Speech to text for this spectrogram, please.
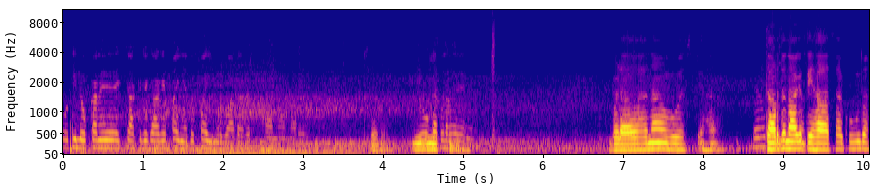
ਉਹਦੀ ਲੋਕਾਂ ਨੇ ਚੱਕ ਚਕਾ ਕੇ ਭਾਈਆਂ ਤੋਂ ਭਾਈ ਮਰਵਾਤਾ ਫਿਰ ਮਾਰਨਾ ਮਾਰੇ। ਚਲੋ ਇਹ ਵੀ ਨੇ। ਬੜਾ ਹੈ ਨਾ ਉਹ ਦਰਦਨਾਕ ਇਤਿਹਾਸ ਆ ਖੂਹ ਦਾ।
